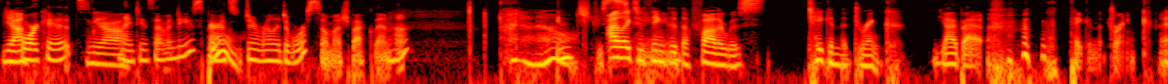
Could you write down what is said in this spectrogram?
Yeah. Four kids. Yeah. 1970s. Parents Ooh. didn't really divorce so much back then, huh? I don't know. I like to think that the father was taking the drink. Yeah, I bet. Taking the drink. I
